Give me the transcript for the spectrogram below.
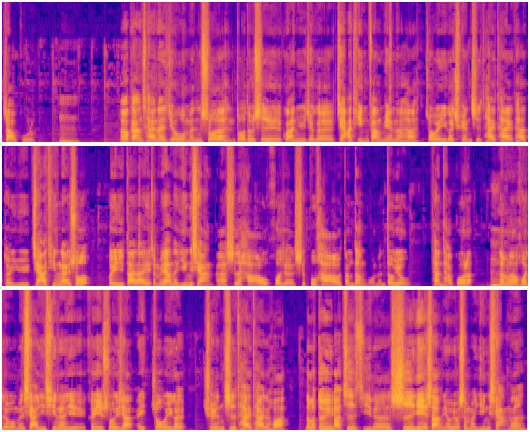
照顾了。嗯，那么刚才呢，就我们说了很多都是关于这个家庭方面了哈。作为一个全职太太，她对于家庭来说会带来怎么样的影响啊？是好或者是不好等等，我们都有。探讨过了，那么或者我们下一期呢，也可以说一下，哎，作为一个全职太太的话，那么对于她自己的事业上又有什么影响呢？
